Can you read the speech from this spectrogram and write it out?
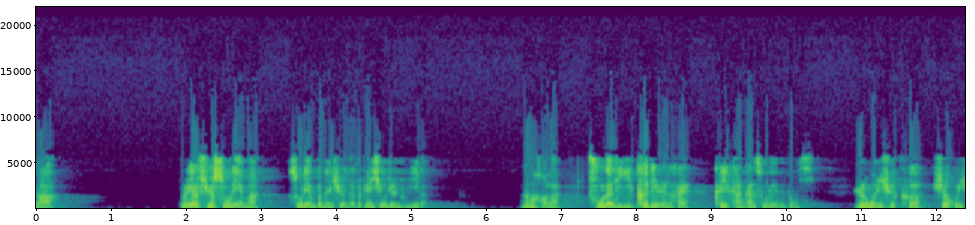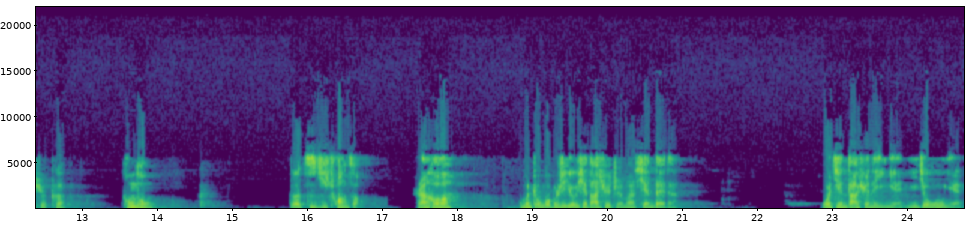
啊，不是要学苏联吗？苏联不能学了，它变修正主义了。那么好了，除了理科的人还可以看看苏联的东西，人文学科、社会学科，统统都要自己创造。然后，我们中国不是有些大学者吗？现代的。我进大学那一年，一九五五年，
